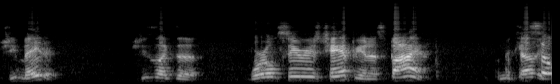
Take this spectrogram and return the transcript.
She made it. She's like the World Series champion of spying. Let me tell you. So,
